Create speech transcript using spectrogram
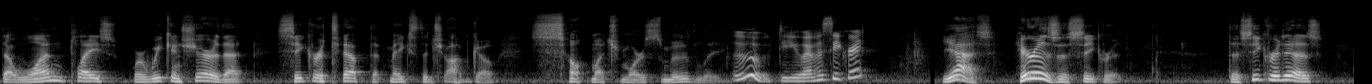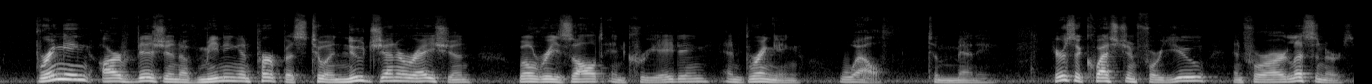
that one place where we can share that secret tip that makes the job go so much more smoothly. Ooh, do you have a secret? Yes, here is a secret. The secret is bringing our vision of meaning and purpose to a new generation will result in creating and bringing wealth to many. Here's a question for you and for our listeners.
